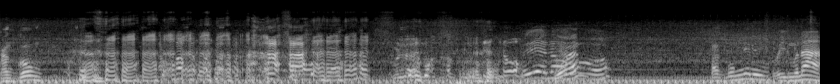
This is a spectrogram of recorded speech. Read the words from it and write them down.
kangkong. Ayan, Yan? oo. Kangkong yan eh. Gawin mo na.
